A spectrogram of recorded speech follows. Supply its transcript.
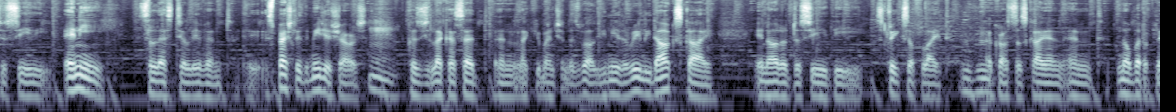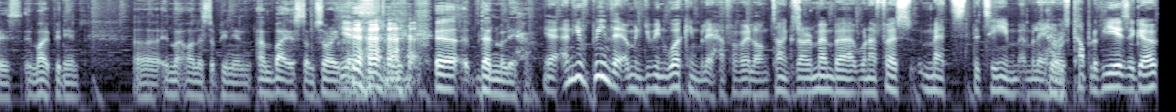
to see any celestial event, especially the meteor showers. Because, mm. like I said, and like you mentioned as well, you need a really dark sky in order to see the streaks of light mm-hmm. across the sky, and, and no better place, in my opinion, uh, in my honest opinion. I'm biased, I'm sorry, yeah. uh, than Mleiha. Yeah, and you've been there, I mean, you've been working Mleiha for a very long time because I remember when I first met the team at Mleiha, it was a couple of years ago,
